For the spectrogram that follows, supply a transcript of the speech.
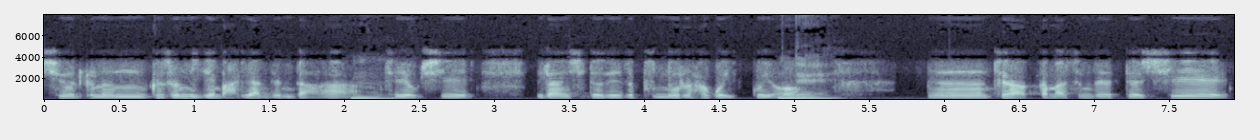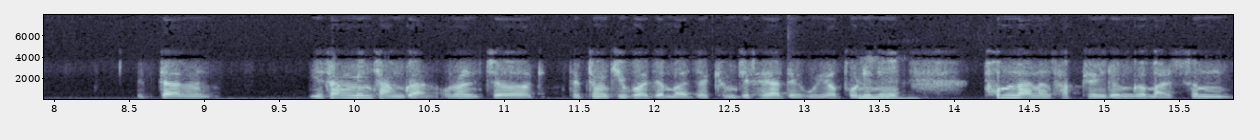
씌우려는 것은 이게 말이 안 된다. 음. 저 역시 이러한 시도에 대해서 분노를 하고 있고요. 네. 어, 제가 아까 말씀드렸듯이 일단 이상민 장관 오늘 저 대통령 기구하자마자 경질해야 되고요. 본인이 음. 폼나는 사표 이런 거 말씀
